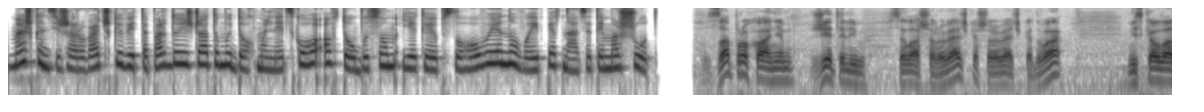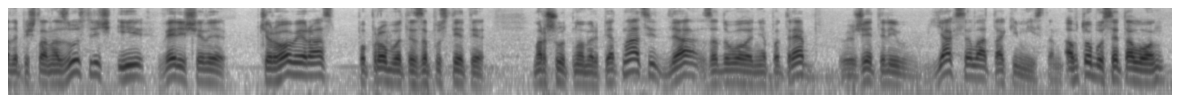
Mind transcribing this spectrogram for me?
Мешканці Шаровечки відтепер доїжджатимуть до Хмельницького автобусом, який обслуговує новий 15-й маршрут. За проханням жителів села Шаровечка, Шаровечка 2, міська влада пішла на зустріч і вирішили черговий раз попробувати запустити маршрут номер 15 для задоволення потреб жителів як села, так і міста. Автобус еталон,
